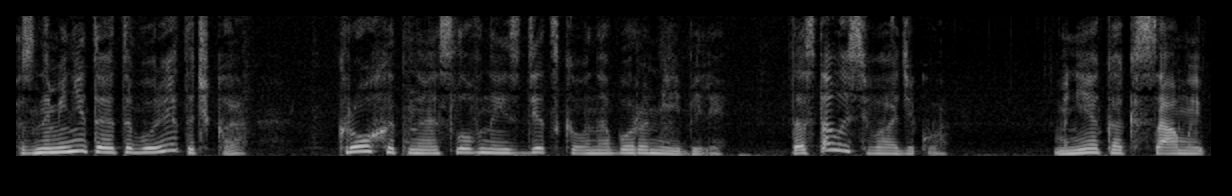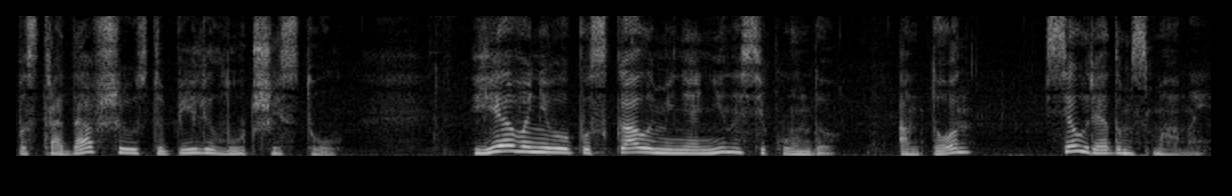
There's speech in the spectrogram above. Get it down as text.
Знаменитая табуреточка, крохотная, словно из детского набора мебели, досталась Вадику — мне, как самой пострадавшей, уступили лучший стул. Ева не выпускала меня ни на секунду. Антон сел рядом с мамой.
